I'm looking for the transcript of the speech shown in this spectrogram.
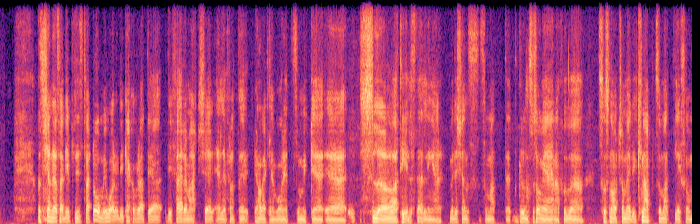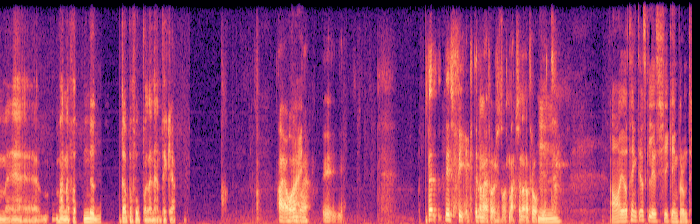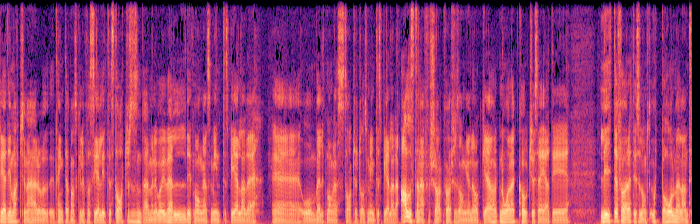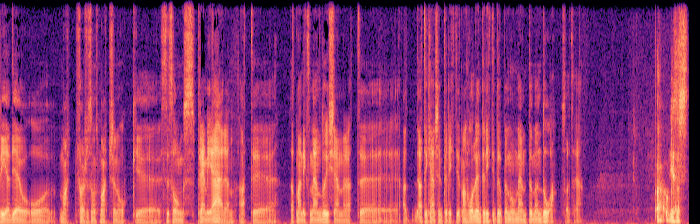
Och så kände jag så här, det är precis tvärtom i år. Och det är kanske för att det är, det är färre matcher eller för att det har verkligen varit så mycket eh, slöa tillställningar. Men det känns som att eh, grundsäsongen gärna får börja så snart som möjligt. Det är knappt som att liksom, eh, man har fått nudda på fotbollen än tycker jag. Ja, jag håller Nej. med. Det är väldigt fegt i de här försäsongsmatcherna. Vad tråkigt. Mm. Ja, jag tänkte jag skulle kika in på de tredje matcherna här och tänkte att man skulle få se lite starters och sånt där. Men det var ju väldigt många som inte spelade eh, och väldigt många starters då som inte spelade alls den här försö- försäsongen. Och jag har hört några coacher säga att det är lite för att det är så långt uppehåll mellan tredje och, och ma- försäsongsmatchen och eh, säsongspremiären. Att, eh, att man liksom ändå känner att, eh, att, att det kanske inte riktigt, man håller inte riktigt uppe momentum ändå så att säga. Ja, Det är så,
